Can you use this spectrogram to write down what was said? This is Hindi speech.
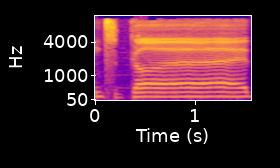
and good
